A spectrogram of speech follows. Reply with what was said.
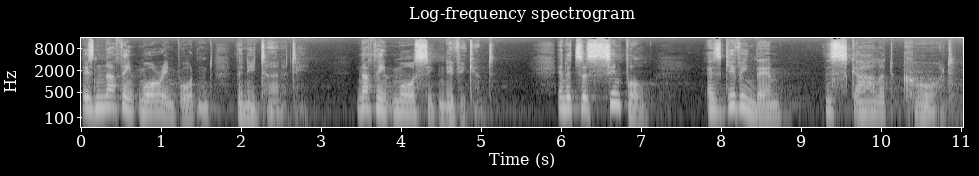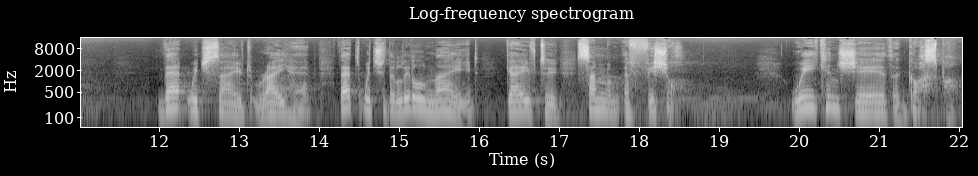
There's nothing more important than eternity, nothing more significant. And it's as simple as giving them the scarlet cord. That which saved Rahab, that which the little maid gave to some official. We can share the gospel,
